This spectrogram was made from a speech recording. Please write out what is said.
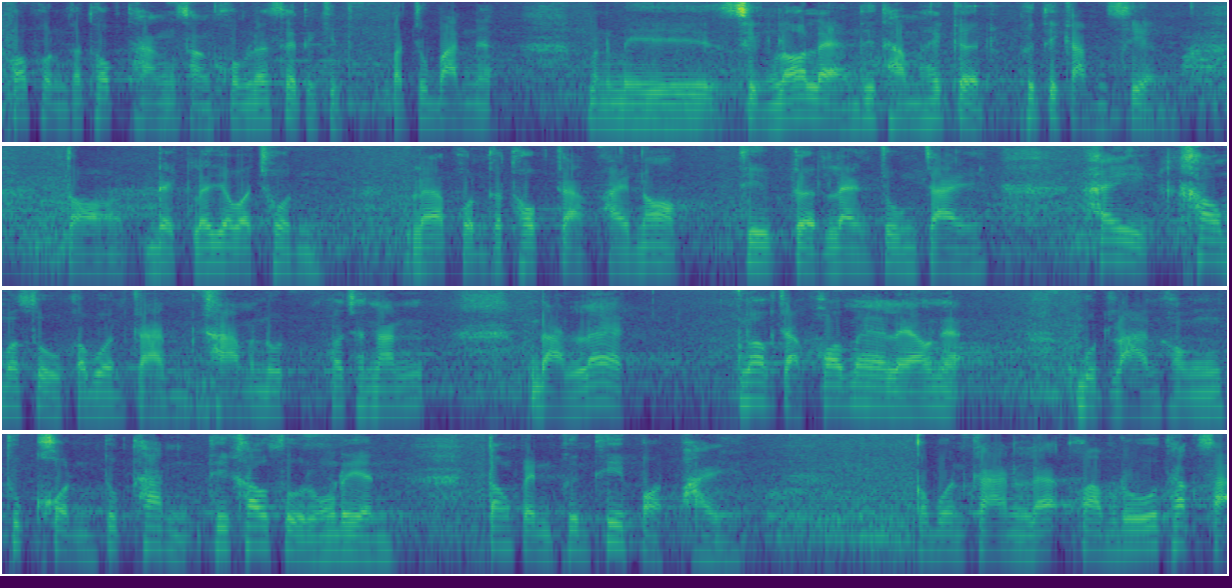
เพราะผลกระทบทางสังคมและเศรษฐกิจปัจจุบันเนี่ยมันมีสิ่งล่อแหลมที่ทำให้เกิดพฤติกรรมเสี่ยงต่อเด็กและเยาวชน และผลกระทบจากภายนอกที่เกิดแรงจูงใจ ให้เข้ามาสู่กระบวนการค้ามนุษย์ เพราะฉะนั้นด่านแรกนอกจากพ่อแม่แล้วเนี่ยบุตรหลานของทุกคนทุกท่านที่เข้าสู่โรงเรียน ต้องเป็นพื้นที่ปลอดภัย กระบวนการและความรู้ทักษะ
